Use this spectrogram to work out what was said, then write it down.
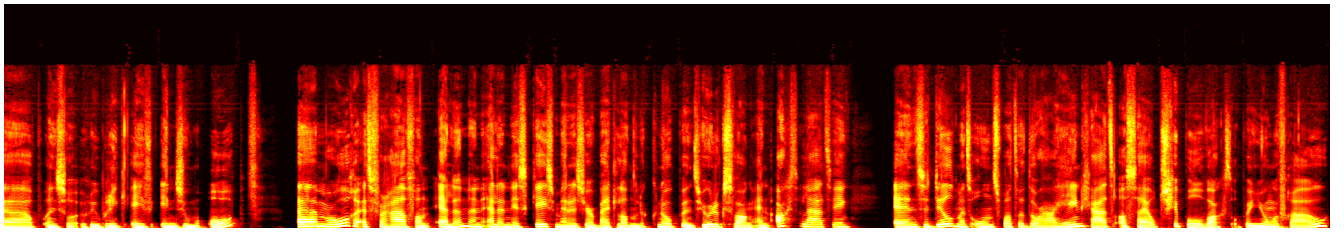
uh, op onze rubriek even inzoomen op. Um, we horen het verhaal van Ellen. En Ellen is case manager bij het landelijk knooppunt huwelijkszwang en achterlating en ze deelt met ons wat er door haar heen gaat als zij op Schiphol wacht op een jonge vrouw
